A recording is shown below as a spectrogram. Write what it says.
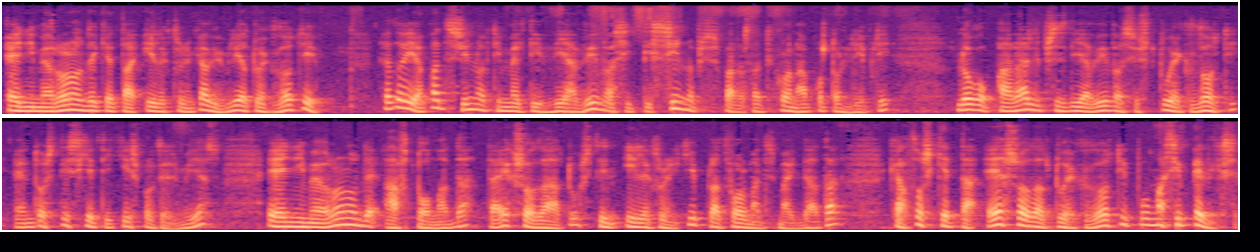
Ενημερώνονται και τα ηλεκτρονικά βιβλία του εκδότη; Εδώ η απάντηση είναι ότι με τη διαβίβαση της σύνοψης παραστατικών από τον λήπτη λόγω παράληψης διαβίβασης του εκδότη εντός της σχετικής προθεσμίας ενημερώνονται αυτόματα τα έξοδά του στην ηλεκτρονική πλατφόρμα της MyData καθώς και τα έσοδα του εκδότη που μας υπέδειξε.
